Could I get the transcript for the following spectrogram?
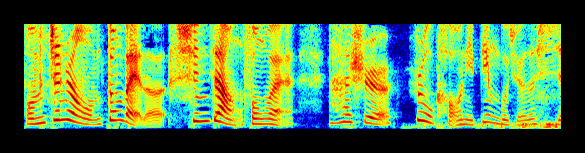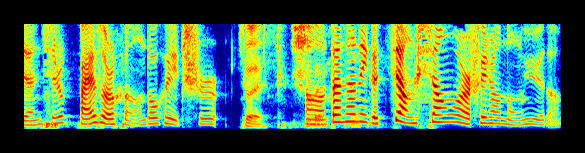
我们真正我们东北的熏酱风味，它是入口你并不觉得咸，其实白嘴儿可能都可以吃，对，是的。嗯，但它那个酱香味儿非常浓郁的。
